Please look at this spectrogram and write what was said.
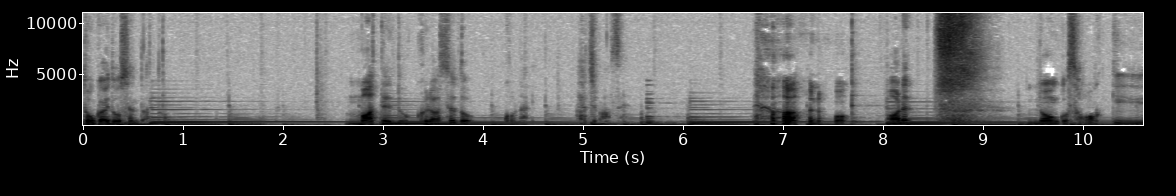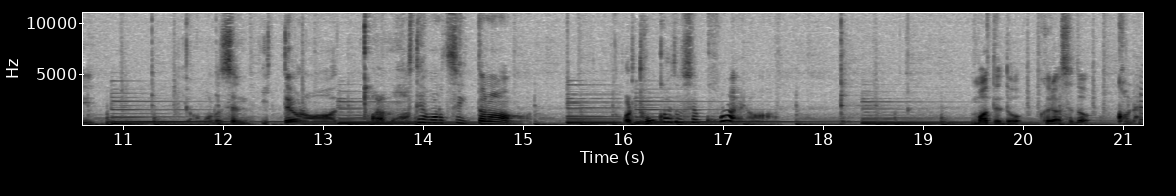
東海道線だと。待てど暮らせど来ない。8番線。あのあれ？なんかさっき山手線行ったよな。あれまた山手線行ったな。あれ東海道線来ないな。待てど暮らせど来ない。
